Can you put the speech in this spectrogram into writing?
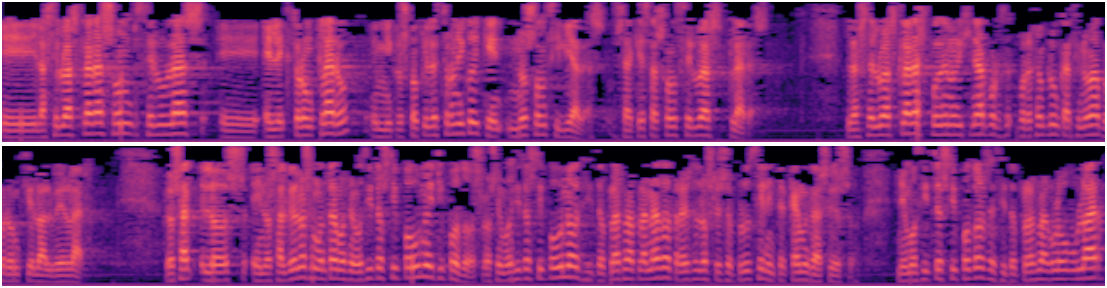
Eh, las células claras son células eh, electrón claro en microscopio electrónico y que no son ciliadas, o sea que estas son células claras. Las células claras pueden originar, por, ejemplo, un carcinoma bronquiolo-alveolar. Los, en los alveolos encontramos neumocitos tipo 1 y tipo 2. Los neumocitos tipo 1 de citoplasma aplanado a través de los que se produce el intercambio gaseoso. Neumocitos tipo 2 de citoplasma globular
